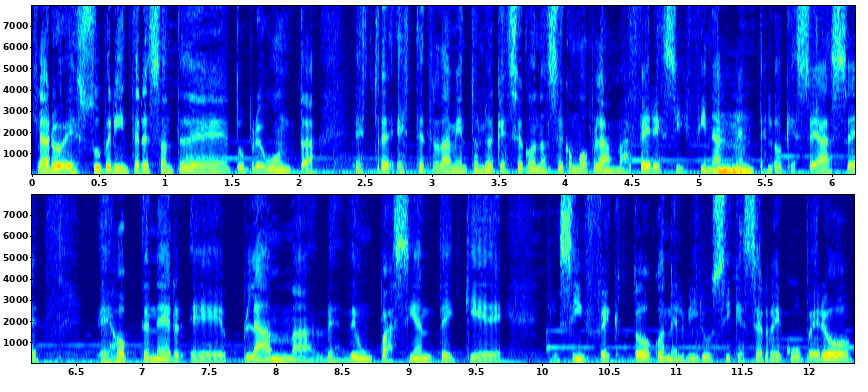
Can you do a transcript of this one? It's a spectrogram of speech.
Claro, es súper interesante de tu pregunta. Este, este, tratamiento es lo que se conoce como plasmaféresis. Finalmente lo que se hace es obtener eh, plasma desde un paciente que se infectó con el virus y que se recuperó.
